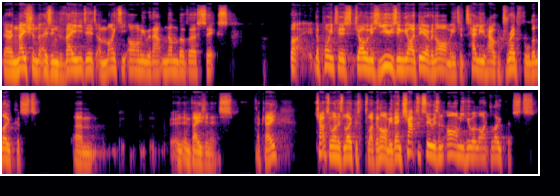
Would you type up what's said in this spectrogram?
They're a nation that has invaded a mighty army without number, verse 6. But the point is, Joel is using the idea of an army to tell you how dreadful the locust um, invasion is. Okay? Chapter one is locusts like an army. Then chapter two is an army who are like locusts.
